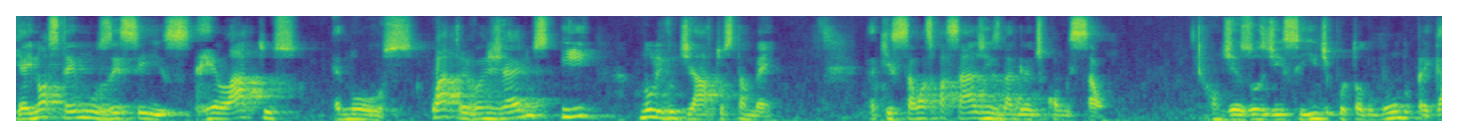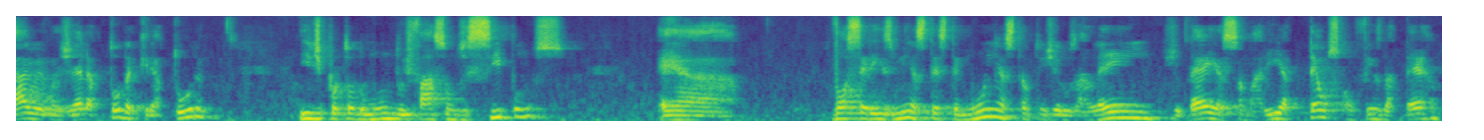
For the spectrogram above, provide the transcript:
E aí nós temos esses relatos nos quatro evangelhos e no livro de Atos também, que são as passagens da grande comissão, onde Jesus disse: Ide por todo mundo, pregai o evangelho a toda criatura, ide por todo mundo e façam discípulos. É, Vós sereis minhas testemunhas, tanto em Jerusalém, Judéia, Samaria, até os confins da terra.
